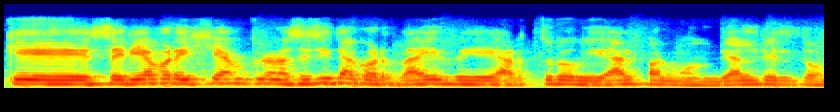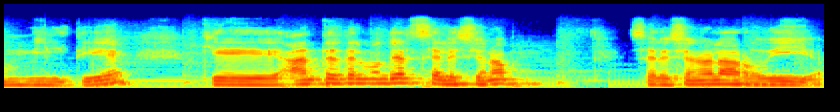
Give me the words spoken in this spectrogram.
que sería, por ejemplo, no sé si te acordáis de Arturo Vidal para el Mundial del 2010, que antes del Mundial se lesionó, se lesionó la rodilla.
